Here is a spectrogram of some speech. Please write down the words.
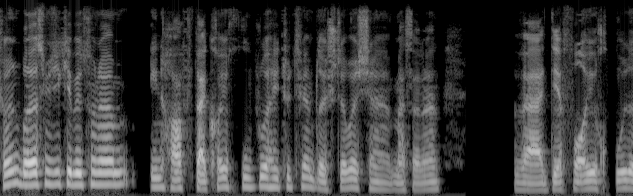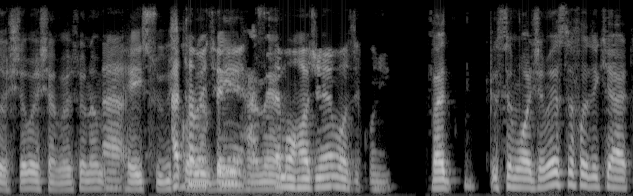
چون باعث میشه که بتونم این هافبک های خوب رو هی تو تیمم داشته باشم مثلا و دفاعی خوب داشته باشم و بتونم هی سویش کنم بین همه. مهاجمه بازی کنی. و سه مهاجمه استفاده کرد.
